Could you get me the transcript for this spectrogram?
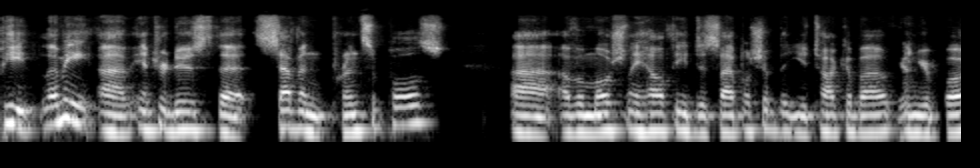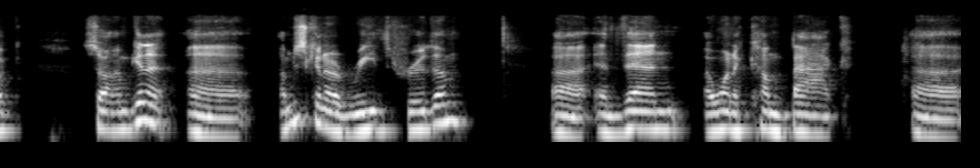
Pete, let me uh, introduce the seven principles uh, of emotionally healthy discipleship that you talk about in your book. So I'm gonna, uh, I'm just gonna read through them, uh, and then I want to come back uh,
